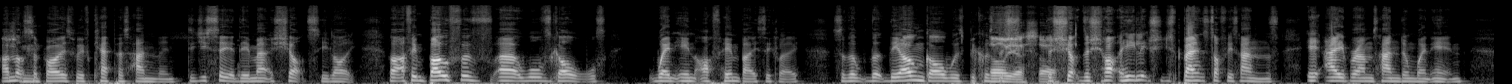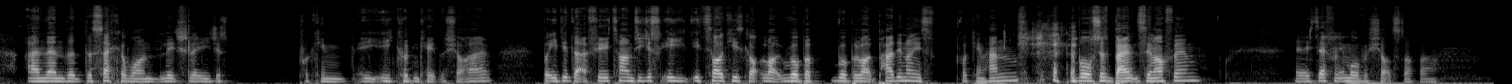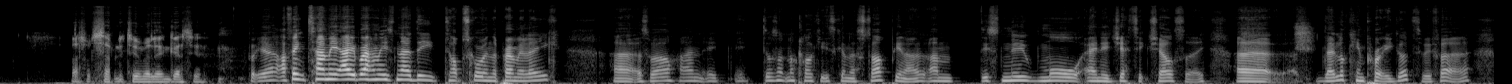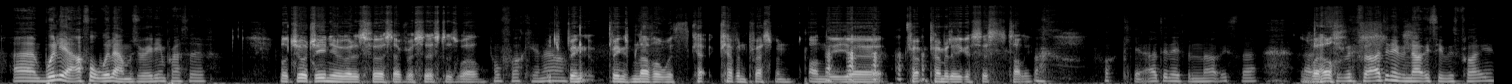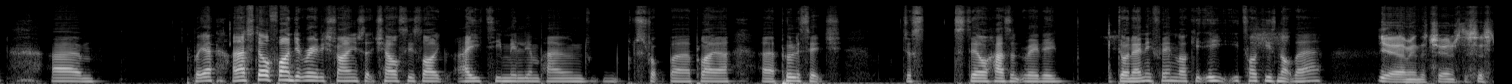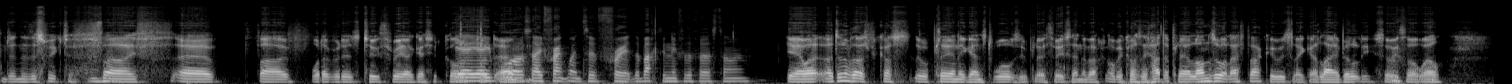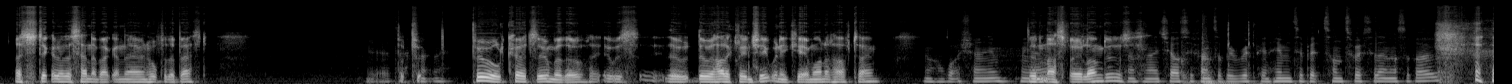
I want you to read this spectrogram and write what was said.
I'm not Hmm. surprised with Kepa's handling. Did you see it? The amount of shots he like. Like I think both of uh, Wolves' goals went in off him basically. So the the, the own goal was because Oh, the, yes, the oh. shot the shot he literally just bounced off his hands. It Abraham's hand and went in, and then the the second one literally just fucking he, he couldn't keep the shot out. But he did that a few times. He just he it's like he's got like rubber rubber like padding on his fucking hands. the ball's just bouncing off him. Yeah, he's definitely more of a shot stopper. That's what 72 million gets you. But yeah, I think Tammy Abraham is now the top scorer in the Premier League uh, as well, and it, it doesn't look like it's going to stop. You know, um, this new, more energetic Chelsea, uh, they're looking pretty good to be fair. Um, Willian, I thought Willian was really impressive. Well, Jorginho got his first ever assist as well, Oh fucking which hell! bring, brings him level with Ke- Kevin Pressman on the uh, Pre- Premier League assists tally. Fuck yeah, I didn't even notice that. Uh, Well. to be fair, I didn't even notice he was playing. Um, but yeah, and I still find it really strange that Chelsea's like eighty million pound struck uh, player uh, Pulisic just still hasn't really done anything. Like he, he, it's like he's not there. Yeah, I mean they changed the system didn't they, this week to Mm-hmm. five, uh, five, whatever it is, two, three, I guess you'd call yeah, it. yeah. but, well, I um, say Frank went to three at the back, didn't he, for the first time? Yeah, well, I don't know if that was because they were playing against Wolves who play three centre back, or because they had to play Alonso at left back, who was like a liability. So we thought, well, let's stick another centre back in there and hope for the best. Yeah, But p- definitely. Poor old Kurt Zouma though, it was they, they had a clean sheet when he came on at half time. Oh, what a shame. Didn't last very long, did it? I don't know, Chelsea fans will be ripping him to bits on Twitter then, I suppose.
